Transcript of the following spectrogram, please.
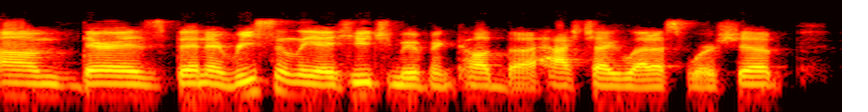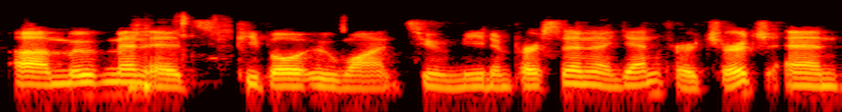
Um, there has been a recently a huge movement called the hashtag Let Us Worship uh, movement. It's people who want to meet in person again for church. And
